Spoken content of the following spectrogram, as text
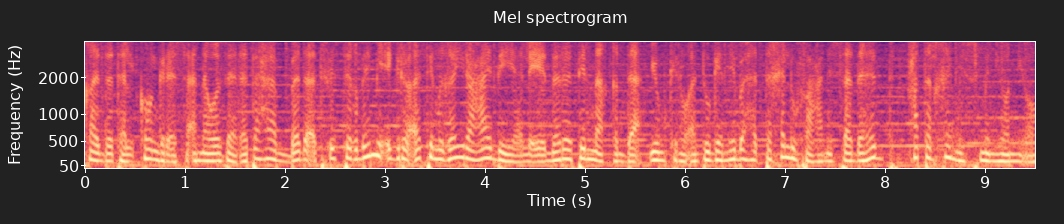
قادة الكونغرس أن وزارتها بدأت في استخدام إجراءات غير عادية لإدارة النقد. يمكن أن تجنبها التخلف عن السداد حتى الخامس من يونيو.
